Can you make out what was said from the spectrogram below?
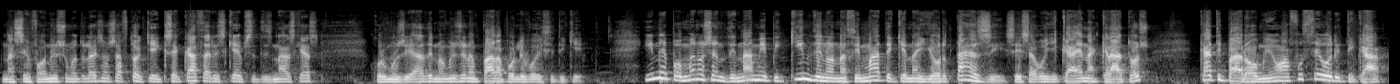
Να συμφωνήσουμε τουλάχιστον σε αυτό και η ξεκάθαρη σκέψη της Νάσιας Χουρμουζιάδη νομίζω είναι πάρα πολύ βοηθητική. Είναι επομένως εν δυνάμει επικίνδυνο να θυμάται και να γιορτάζει σε εισαγωγικά ένα κράτος κάτι παρόμοιο αφού θεωρητικά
